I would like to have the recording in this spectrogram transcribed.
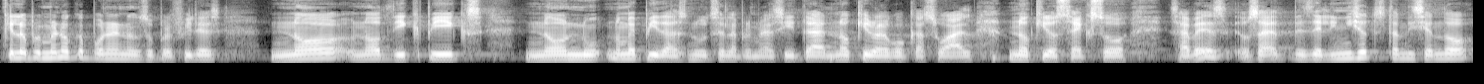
que lo primero que ponen en su perfil es no, no dick pics, no, no, me pidas nudes en la primera cita, no quiero algo casual, no quiero sexo, ¿sabes? O sea, desde el inicio te están diciendo,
